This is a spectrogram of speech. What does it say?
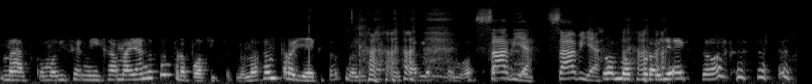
más, como dice mi hija Maya, no son propósitos, no son proyectos, no como sabia, sabia. Como proyecto.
